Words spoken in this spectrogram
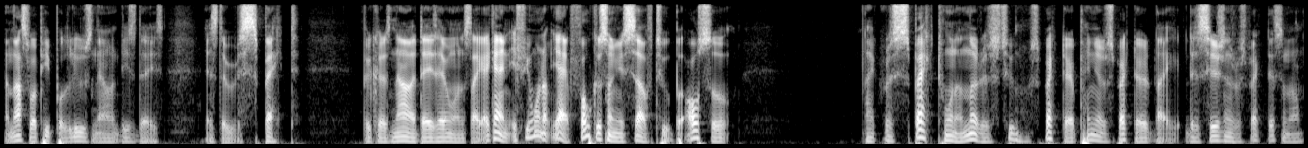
and that's what people lose now these days is the respect, because nowadays everyone's like, again, if you want to, yeah, focus on yourself too, but also like respect one another's too, respect their opinions, respect their like decisions, respect this and all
